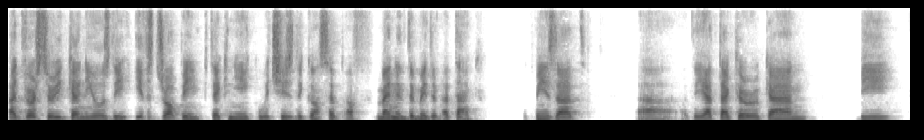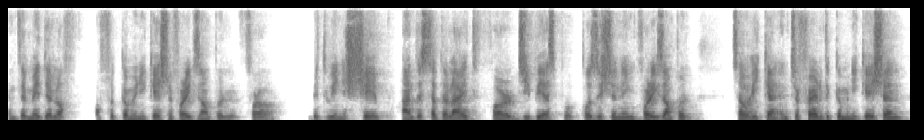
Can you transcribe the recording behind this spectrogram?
Adversary can use the eavesdropping technique, which is the concept of man in the middle attack. It means that uh, the attacker can be in the middle of, of a communication, for example, for between a ship and the satellite for GPS po- positioning, for example. So he can interfere the communication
